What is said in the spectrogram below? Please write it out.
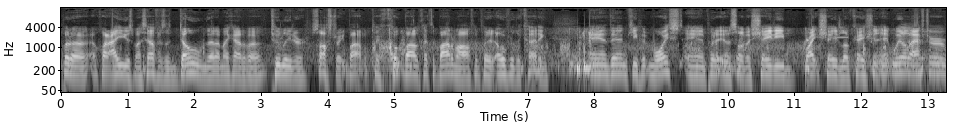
Put a what I use myself is a dome that I make out of a two liter soft drink bottle. Take a Coke bottle, cut the bottom off, and put it over the cutting, and then keep it moist and put it in a sort of a shady, bright shade location. It will, after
